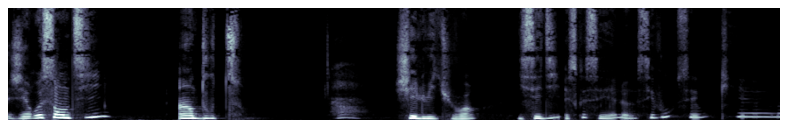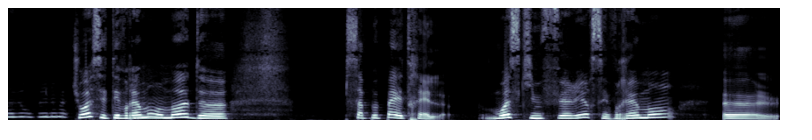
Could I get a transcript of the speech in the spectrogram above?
j'ai ressenti un doute chez lui. Tu vois, il s'est dit, est-ce que c'est elle? C'est vous? C'est vous qui euh, m'avez envoyé le mail? Tu vois, c'était vraiment Mhm. en mode, euh, ça peut pas être elle. Moi, ce qui me fait rire, c'est vraiment euh,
